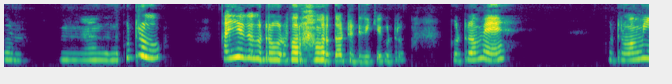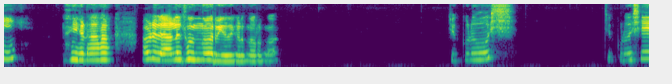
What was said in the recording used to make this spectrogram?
കൈ നോക്കണം കുട്ടു കൈയൊക്കെ കുട്ടു പുറ പുറത്തോട്ടിട്ടിരിക്കുക കുട്ടു കുട്ടു അമ്മേ. കുട്ടു മമ്മി. എടാ അവിടെ ഒരാൾ ഇതൊന്നും അറിയാതെ കിടന്നുറങ്ങുക ചുക്കുടൂഷ് ചുക്കുടൂഷേ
